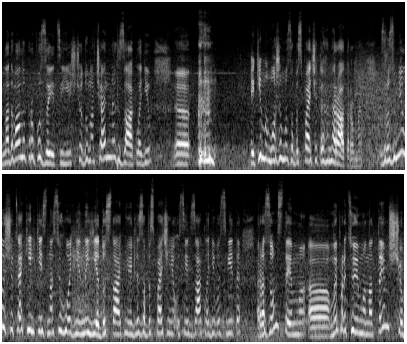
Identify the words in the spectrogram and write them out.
надавали пропозиції щодо навчальних закладів. Які ми можемо забезпечити генераторами. Зрозуміло, що ця кількість на сьогодні не є достатньою для забезпечення усіх закладів освіти. Разом з тим, е, ми працюємо над тим, щоб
